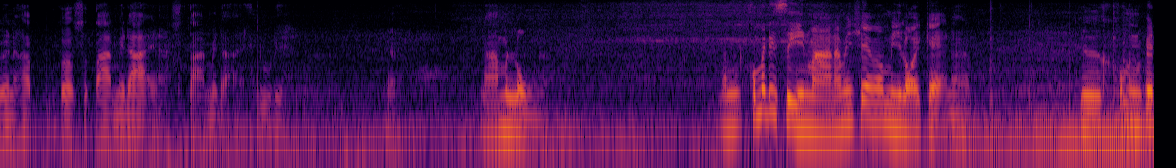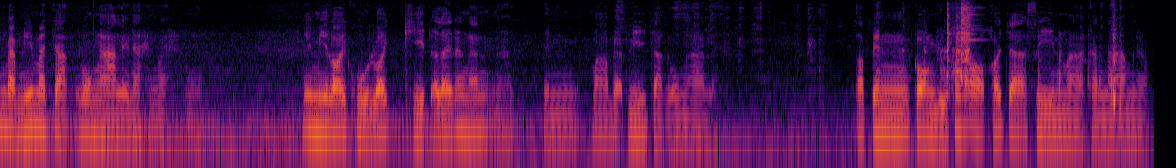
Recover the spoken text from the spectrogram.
ด้วยนะครับ ก็สตาร์ทไม่ได้นะสตาร์ทไม่ได้ดูดิน้ำมันลงนะมันเขาไม่ได้ซีนมานะ ไม่ใช่ว่ามีรอยแกะนะครับ คือเขามันเป็นแบบนี้มาจากโรงงานเลยนะเห็นไหมไม่มีรอยขูดรอยขีดอะไรทั้งนั้นนะครับ เป็นมาแบบนี้จากโรงงานเลย ถ้าเป็นกล่องอยู่ข้างนอกเขาจะซีนมากันน้ำนะครับ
